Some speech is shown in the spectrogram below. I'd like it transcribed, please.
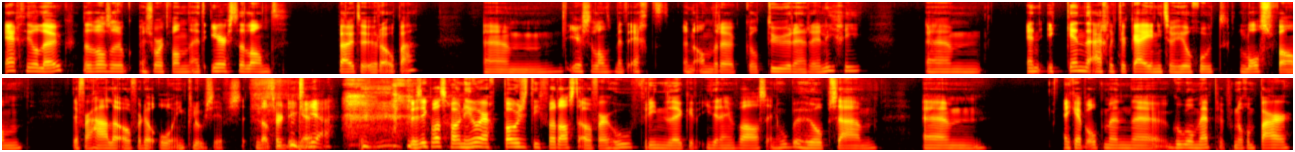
echt heel leuk. Dat was ook een soort van het eerste land buiten Europa. Ehm, het eerste land met echt een andere cultuur en religie. Ehm, en ik kende eigenlijk Turkije niet zo heel goed, los van de verhalen over de all-inclusives en dat soort dingen. ja. Dus ik was gewoon heel erg positief verrast over hoe vriendelijk iedereen was en hoe behulpzaam. Ehm, ik heb op mijn eh, Google Map heb ik nog een paar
